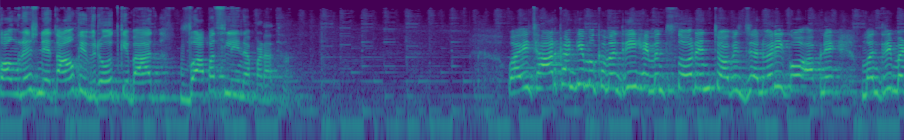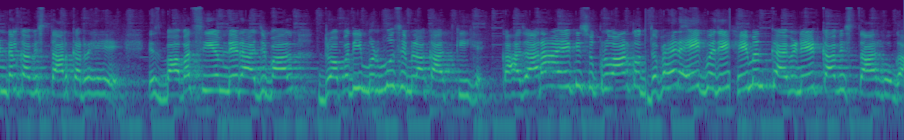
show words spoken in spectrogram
कांग्रेस नेताओं के विरोध के बाद वापस लेना पड़ा था। वहीं झारखंड के मुख्यमंत्री हेमंत सोरेन 24 जनवरी को अपने मंत्रिमंडल का विस्तार कर रहे हैं। इस बाबत सीएम ने राज्यपाल द्रौपदी मुर्मू से मुलाकात की है। कहा जा रहा है कि शुक्रवार को दोपहर एक बजे हेमंत कैबिनेट का विस्तार होगा।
